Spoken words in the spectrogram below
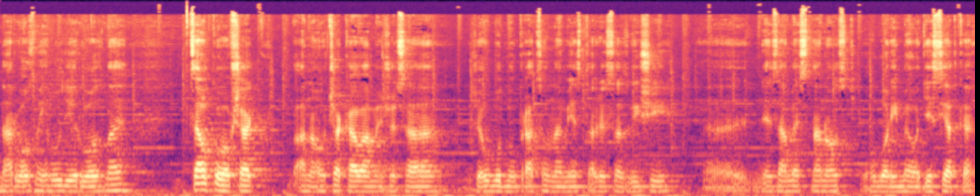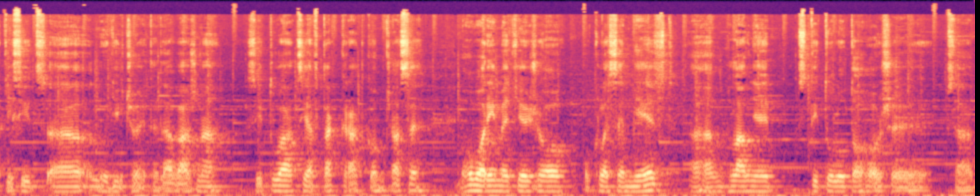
na rôznych ľudí rôzne. Celkovo však áno, očakávame, že sa že ubudnú pracovné miesta, že sa zvýši e, nezamestnanosť. Hovoríme o desiatkách tisíc e, ľudí, čo je teda vážna situácia v tak krátkom čase. Hovoríme tiež o poklese miest, hlavne z titulu toho, že sa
